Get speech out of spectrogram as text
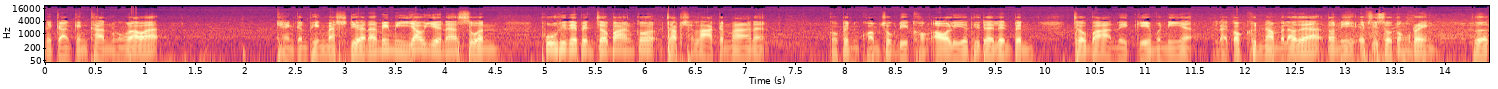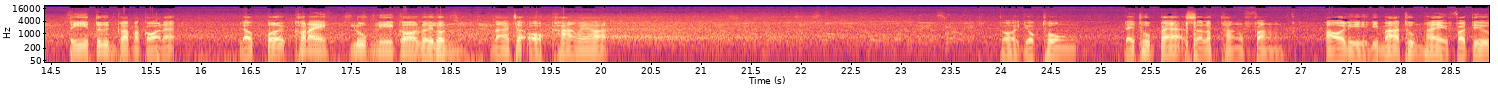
ในการแข่งขันของเราอะแข่งกันเพียงแมตช์เดียวนะไม่มีเย่าเยือนนะ ส่วนผู้ที่ได้เป็นเจ้าบ้านก็จับฉลากกันมานะ ก็เป็นความโชคดีของอาเลียที่ได้เล่นเป็นเจ้าบ้านในเกมวันนี้แล้วก็ขึ้นนำไปแล้วนะตอนนี้ FC โซต้องเร่งเพื่อตีตื้นกลับมาก่อนนะแล้วเปิดเข้าในลูกนี้ก็เลยล้นน่าจะออกข้างไปแล้วก็ยกธงได้ทุ่มแปะสำหรับทางฝั่งอาลีลิมาทุ่มให้ฟาติล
